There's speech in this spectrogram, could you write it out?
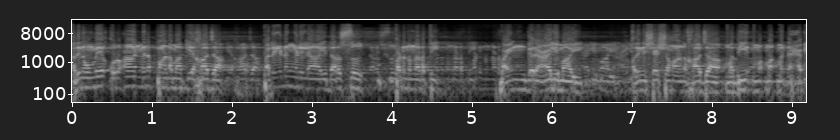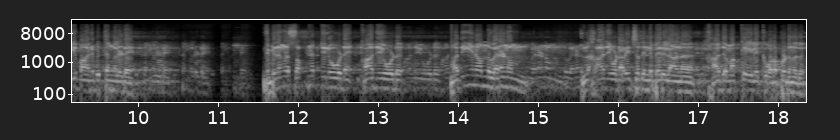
അതിനു മുമ്പേ ഖുർആൻ മനപ്പാടമാക്കിയ ഹാജ പലയിടങ്ങളിലായി ദർസ് പഠനം നടത്തി. ഭയങ്കര ആലിമായി. അതിനുശേഷമാണ് ഹാജ മദീ മ- മ- ഹബീബ നബിത്തങ്ങളുടെ നിബിതങ്ങൾ സ്വപ്നത്തിലൂടെ ഹാജയോട് മദീന ഒന്ന് വരണം എന്ന് ഹാജയോട് അറിയിച്ചതിന്റെ പേരിലാണ് ഹാജ മക്കയിലേക്ക് പുറപ്പെടുന്നത്.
